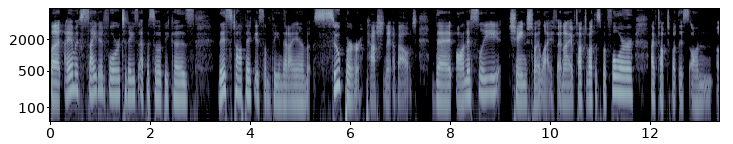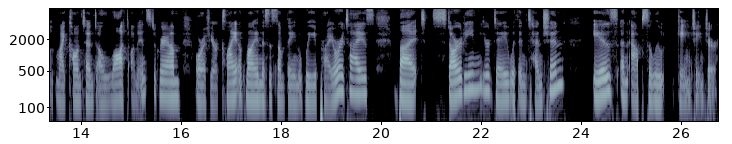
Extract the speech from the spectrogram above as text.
But I am excited for today's episode because this topic is something that I am super passionate about that honestly changed my life. And I've talked about this before. I've talked about this on uh, my content a lot on Instagram, or if you're a client of mine, this is something we prioritize. But starting your day with intention is an absolute game changer.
